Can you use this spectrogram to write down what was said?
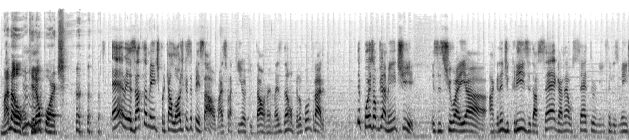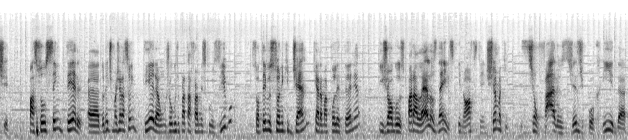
Mas não, uhum. aquele é o port. é, exatamente, porque a lógica é você pensar, ah, o mais fraquinho aqui e tal, né? Mas não, pelo contrário. Depois, obviamente, existiu aí a, a grande crise da SEGA, né? O Saturn, infelizmente, passou sem ter, uh, durante uma geração inteira, um jogo de plataforma exclusivo. Só teve o Sonic Gen, que era uma coletânea, e jogos paralelos, né? Spin-offs, que a gente chama, que existiam vários, dias de corrida,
